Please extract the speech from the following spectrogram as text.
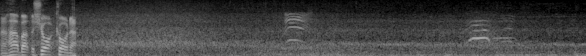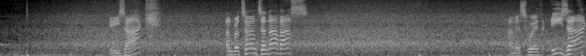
Now how about the short corner? Isak. And return to Navas. And it's with Isak.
